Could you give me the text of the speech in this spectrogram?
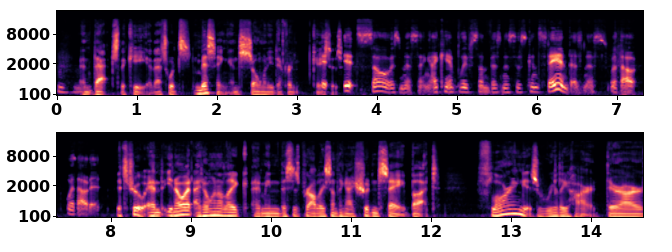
mm-hmm. and that's the key, and that's what's missing in so many different It, cases. it so is missing. I can't believe some businesses can stay in business without without it. It's true. And you know what? I don't want to like, I mean, this is probably something I shouldn't say, but flooring is really hard. There are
